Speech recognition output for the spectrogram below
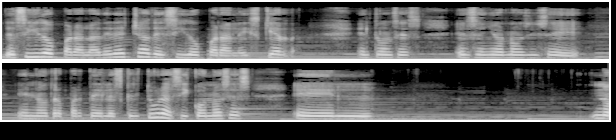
Decido para la derecha, decido para la izquierda. Entonces, el Señor nos dice en otra parte de la escritura, si conoces el no,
